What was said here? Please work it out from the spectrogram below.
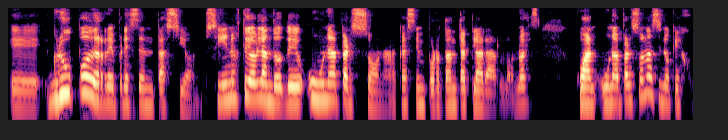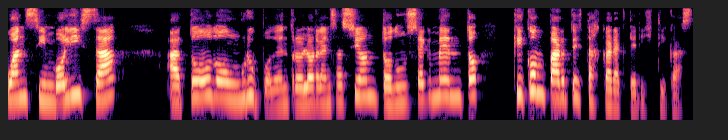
eh, grupo de representación. ¿sí? No estoy hablando de una persona, acá es importante aclararlo. No es Juan una persona, sino que Juan simboliza a todo un grupo dentro de la organización, todo un segmento que comparte estas características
